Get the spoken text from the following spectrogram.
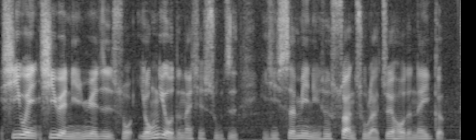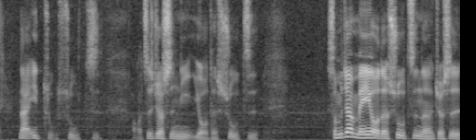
西元西元年月日所拥有的那些数字，以及生命灵数算出来最后的那一个那一组数字哦，这就是你有的数字。什么叫没有的数字呢？就是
